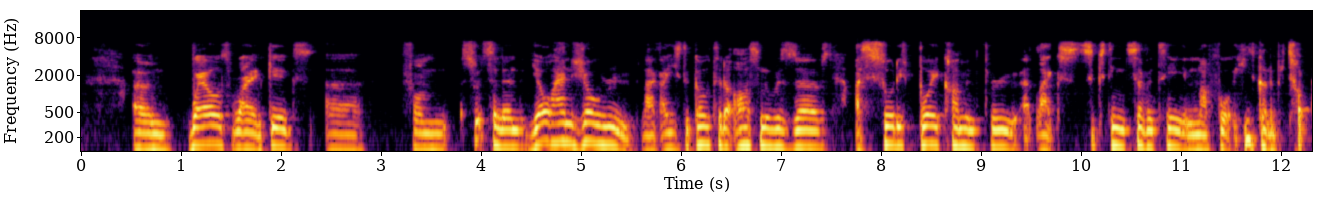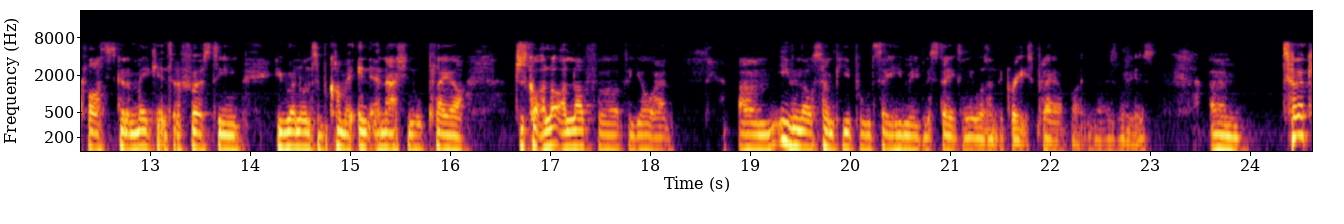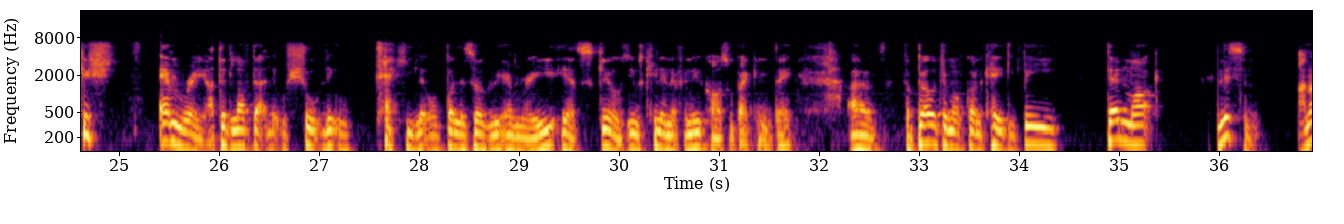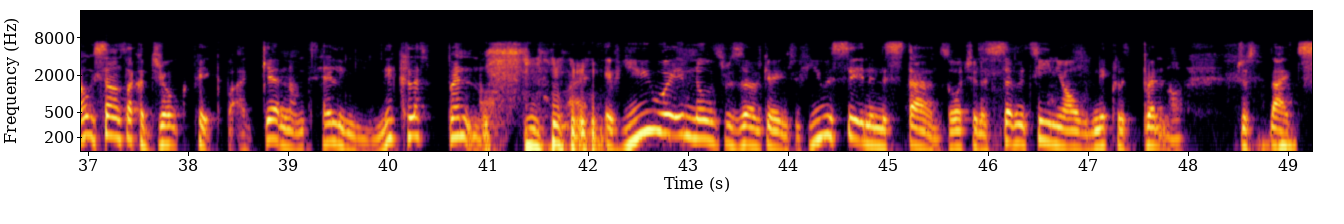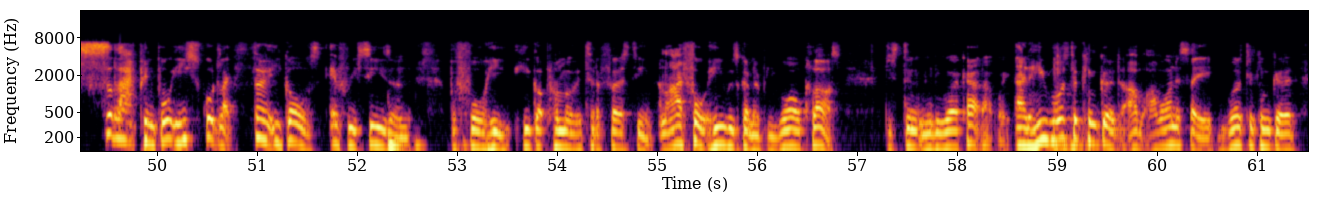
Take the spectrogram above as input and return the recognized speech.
Um, Wales, Ryan Giggs. Uh, from Switzerland, Johan Djourou. Like I used to go to the Arsenal reserves. I saw this boy coming through at like 16, 17, and I thought he's going to be top class. He's going to make it into the first team. He went on to become an international player. Just got a lot of love for for Johan. Um, even though some people would say he made mistakes and he wasn't the greatest player, but you know, is what it is. Um, Turkish Emre, I did love that little short little techie little Belazoglu Emre. He, he, had skills. He was killing it for Newcastle back in the day. Um, for Belgium, I've gone KDB. Denmark, listen, I know it sounds like a joke pick, but again, I'm telling you, Nicklas Bendtner. right, if you were in those reserve games, if you were sitting in the stands watching a 17 year old Nicklas Bendtner just like slapping ball. He scored like 30 goals every season before he, he got promoted to the first team. And I thought he was going to be world class just didn't really work out that way. And he was looking good. I, I want to say he was looking good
